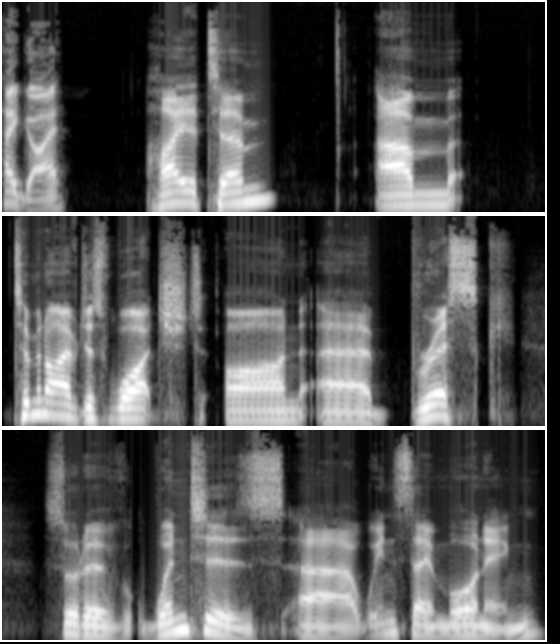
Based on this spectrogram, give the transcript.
Hey, Guy. Hiya, Tim. Um, Tim and I have just watched on a brisk sort of winter's uh, Wednesday morning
